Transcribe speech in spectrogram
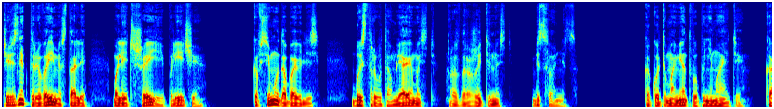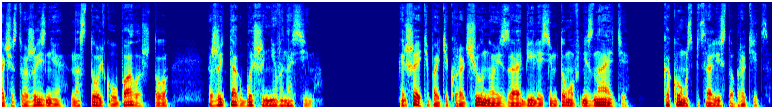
Через некоторое время стали болеть шея и плечи. Ко всему добавились быстрая утомляемость, раздражительность, бессонница. В какой-то момент вы понимаете, качество жизни настолько упало, что Жить так больше невыносимо. Решаете пойти к врачу, но из-за обилия симптомов не знаете, к какому специалисту обратиться.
